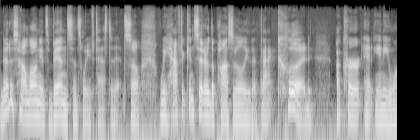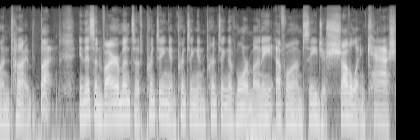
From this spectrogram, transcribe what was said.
Notice how long it's been since we've tested it. So we have to consider the possibility that that could occur at any one time. But in this environment of printing and printing and printing of more money, FOMC just shoveling cash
